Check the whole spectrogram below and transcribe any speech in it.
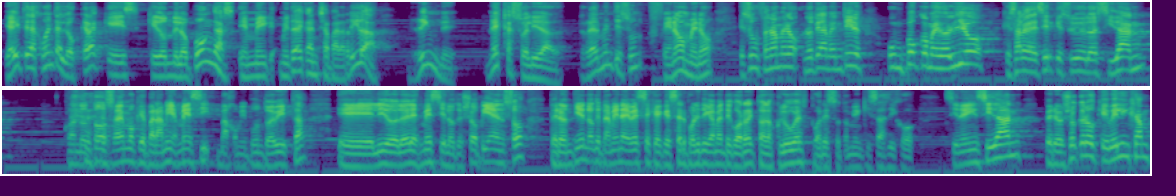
Y ahí te das cuenta lo crack que es que donde lo pongas en mitad de cancha para arriba, rinde. No es casualidad, realmente es un fenómeno. Es un fenómeno, no te voy a mentir, un poco me dolió que salga a decir que su ídolo es Zidane, cuando todos sabemos que para mí es Messi, bajo mi punto de vista. Eh, el ídolo de él es Messi, es lo que yo pienso, pero entiendo que también hay veces que hay que ser políticamente correcto en los clubes, por eso también quizás dijo Zinedine Zidane, pero yo creo que Bellingham,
